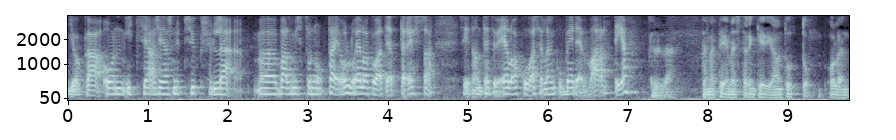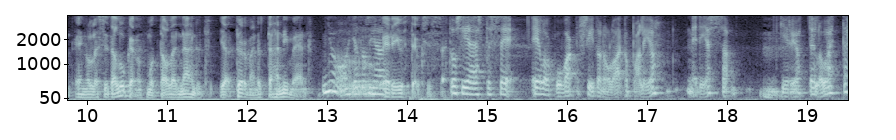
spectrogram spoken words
joka on itse asiassa nyt syksyllä valmistunut tai ollut elokuvateatterissa. Siitä on tehty elokuva sellainen kuin Vedenvartija. Kyllä tämä Teemestarin kirja on tuttu. Olen, en ole sitä lukenut, mutta olen nähnyt ja törmännyt tähän nimeen Joo, ja tosiaan, eri yhteyksissä. Tosiaan sitten se elokuva, kun siitä on ollut aika paljon mediassa mm. kirjoittelua, että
